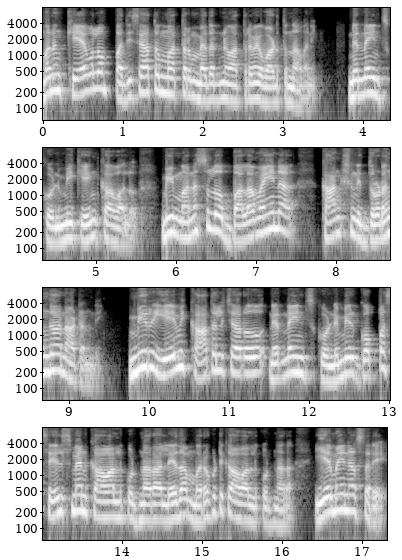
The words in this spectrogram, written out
మనం కేవలం పది శాతం మాత్రం మెదడుని మాత్రమే వాడుతున్నామని. నిర్ణయించుకోండి. మీకు ఏం కావాలో. మీ మనసులో బలమైన కాంక్షని దృఢంగా నాటండి. మీరు ఏమి కాదలిచారో నిర్ణయించుకోండి. మీరు గొప్ప సేల్స్ మ్యాన్ కావాలనుకుంటున్నారా లేదా మరొకటి కావాలనుకుంటున్నారా? ఏమైనా సరే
